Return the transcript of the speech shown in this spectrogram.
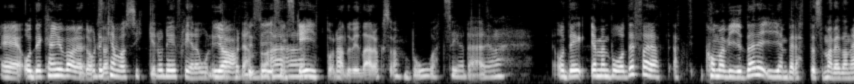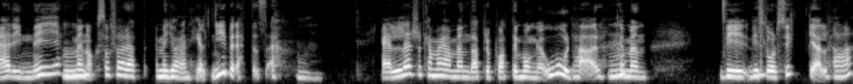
Eh, och det kan ju vara det och också. det kan vara cykel och det är flera olika ja, på den. precis. då. En Ja. skateboard hade vi där också. Båt ser jag där ja. Och det, ja, men både för att, att komma vidare i en berättelse man redan är inne i Mm. men också för att ja, men, göra en helt ny berättelse. Mm. Eller så kan man ju använda, apropå att det är många ord här, Mm. ja, men, vi, vi slår cykel. Ja.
